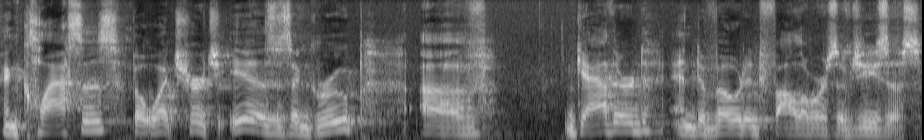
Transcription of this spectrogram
and classes, but what church is, is a group of gathered and devoted followers of Jesus.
